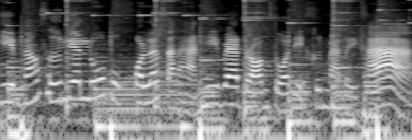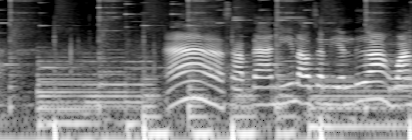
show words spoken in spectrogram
หยิบหนังสือเรียนรู้บุคคลและสถานที่แวดล้อมตัวเด็กขึ้นมาเลยค่ะอ่าสัปดาห์นี้เราจะเรียนเรื่องวัน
